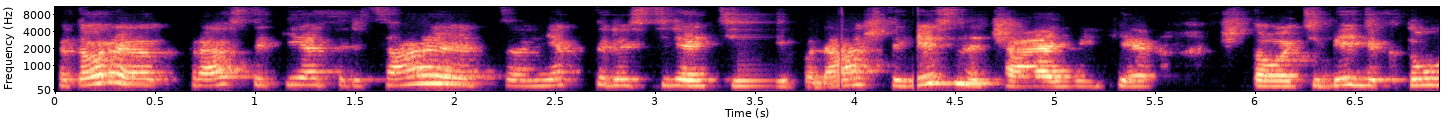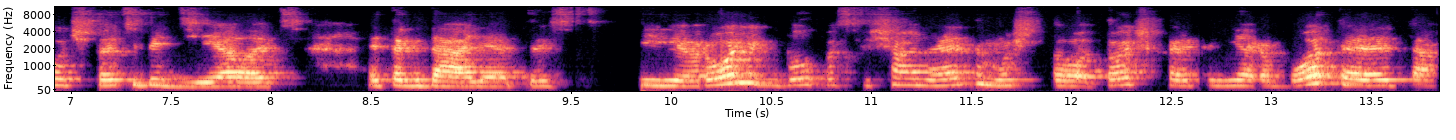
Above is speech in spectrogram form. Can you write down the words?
которая как раз-таки отрицает некоторые стереотипы, да, что есть начальники, что тебе диктуют, что тебе делать и так далее. То есть и ролик был посвящен этому, что точка это не работа, это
